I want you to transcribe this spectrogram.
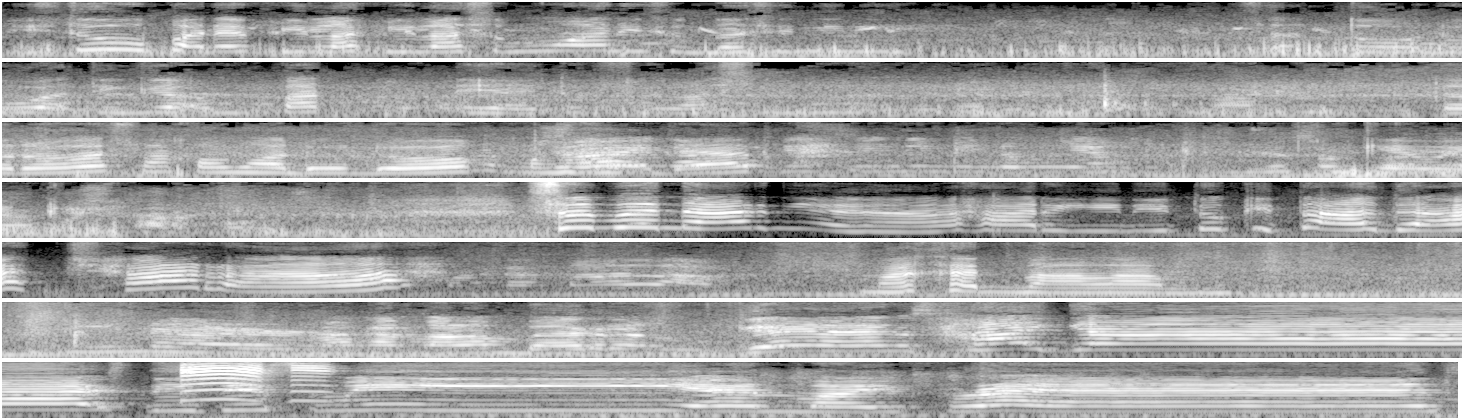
Itu pada villa-villa semua di sebelah sini nih. Satu, dua, tiga, empat. Ya itu villa semua. Terus aku mau duduk menghadap. GWK. Sebenarnya hari ini tuh kita ada acara Makan malam. makan malam. Dinner. Makan malam bareng, gengs. Hi guys, this is me and my friends.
